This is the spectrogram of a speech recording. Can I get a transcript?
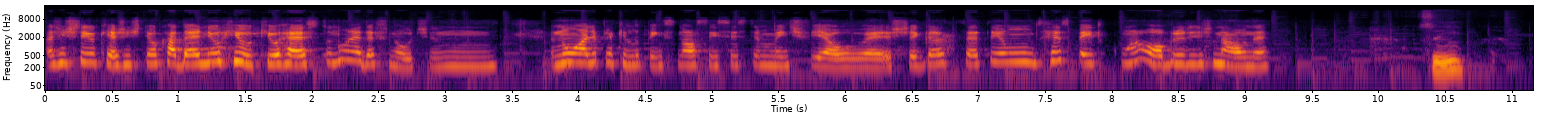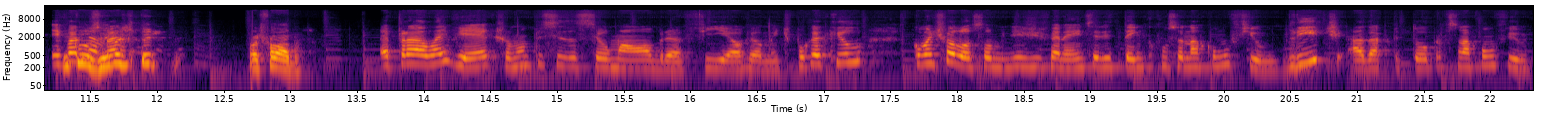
A gente tem o quê? A gente tem o caderno e o Rio, que o resto não é Death Note. Não, eu não olho para aquilo e penso, nossa, isso é extremamente fiel. É, chega até ter um respeito com a obra original, né? Sim. E Inclusive, a gente tem. Pode falar, É pra live action, não precisa ser uma obra fiel realmente. Porque aquilo como a gente falou, são mídias diferentes, ele tem que funcionar como filme. Bleach adaptou para funcionar como filme.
